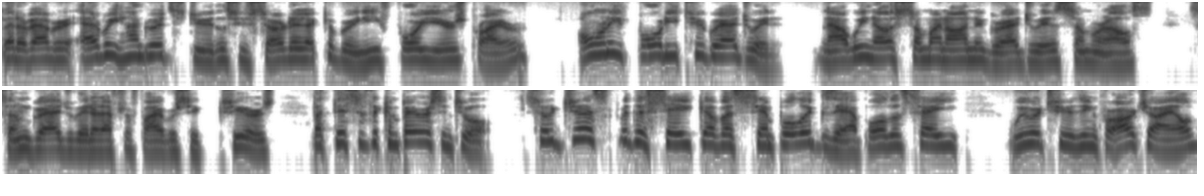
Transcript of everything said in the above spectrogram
But of every, every 100 students who started at Cabrini four years prior, only 42 graduated. Now we know some went on and graduated somewhere else. Some graduated after five or six years, but this is the comparison tool. So just for the sake of a simple example, let's say we were choosing for our child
